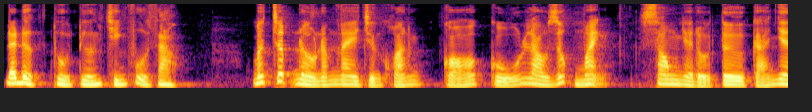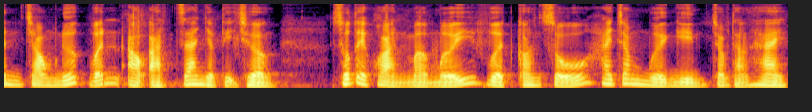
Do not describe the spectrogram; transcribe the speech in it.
đã được Thủ tướng Chính phủ giao. Bất chấp đầu năm nay chứng khoán có cú lao dốc mạnh, song nhà đầu tư cá nhân trong nước vẫn ảo ạt gia nhập thị trường. Số tài khoản mở mới vượt con số 210.000 trong tháng 2.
